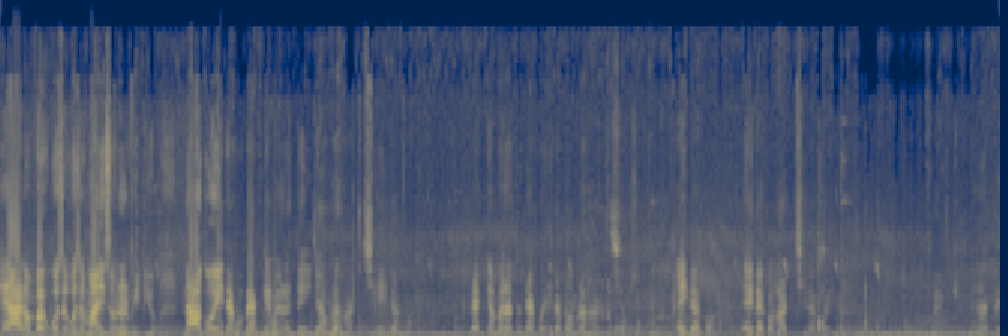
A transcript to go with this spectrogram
হ্যাঁ আরামবাগ বসে বসে মাইসোরের ভিডিও না গো এই দেখো ব্যাক ক্যামেরাতে এই যে আমরা হাঁটছি এই দেখো। ব্যাক ক্যামেরা তো দেখো এই দেখো আমরা হাঁটছি। এই দেখো এই দেখো হাঁটছি দেখো এই দেখো ব্যাক ক্যামেরাতে।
